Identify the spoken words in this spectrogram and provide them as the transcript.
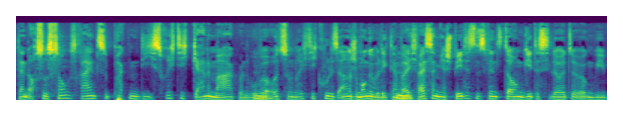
dann auch so Songs reinzupacken, die ich so richtig gerne mag und wo wir uns so ein richtig cooles Arrangement überlegt haben. Weil ich weiß dann ja spätestens, wenn es darum geht, dass die Leute irgendwie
